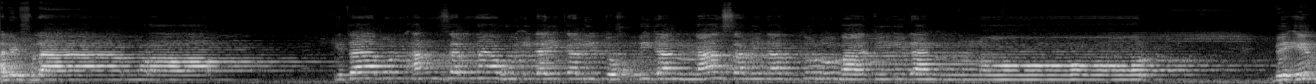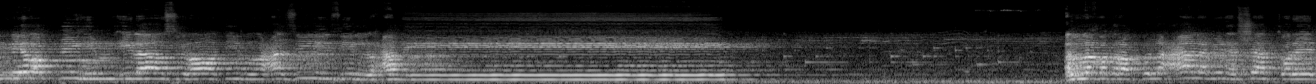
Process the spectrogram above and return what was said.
ألف لام را كتاب أنزلناه إليك لتخرج الناس من الظلمات إلى النور بإذن ربهم إلى صراط العزيز الحميد الله رب العالمين ارشاد করেন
